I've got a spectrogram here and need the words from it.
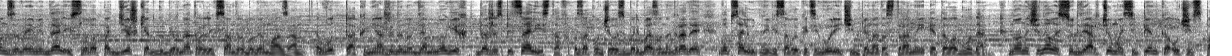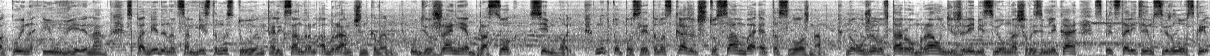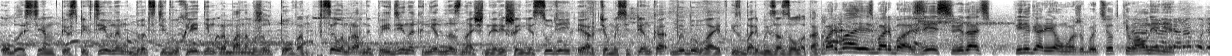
Бронзовая медаль и слова поддержки от губернатора Александра Богомаза. Вот так, неожиданно для многих, даже специалистов, закончилась борьба за награды в абсолютной весовой категории чемпионата страны этого года. Ну а начиналось все для Артема Сипенко очень спокойно и уверенно. С победы над самбистом из Тулы Александром Абрамченковым. Удержание, бросок 7-0. Ну кто после этого скажет, что самбо это сложно. Но уже во втором раунде жребий свел нашего земляка с представителем Свердловской области, перспективным 22-летним Романом Желтовым. В целом равный поединок, неоднозначное решение судей, и Артем Осипенко выбывает из борьбы за золото. Борьба есть борьба. Здесь, видать, перегорел, может быть, все-таки волнение.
